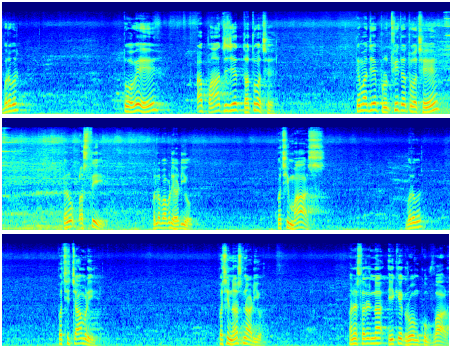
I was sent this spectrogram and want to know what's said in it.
બરાબર? તો હવે આ પાંચ જે તત્વ છે, તેમાં જે પૃથ્વી તત્વ છે એનું અસ્થિ, મતલબ આપણી હડીઓ પછી માંસ, બરાબર? પછી ચામડી, પછી નસનાળીઓ અને શરીરના એક એક રોમકૂપ વાળ.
